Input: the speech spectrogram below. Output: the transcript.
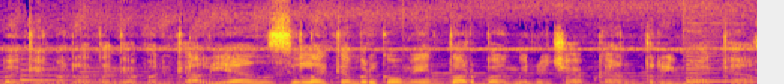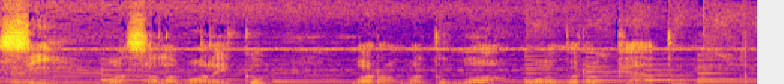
bagaimana tanggapan kalian? Silahkan berkomentar, Bang Min ucapkan terima kasih. Wassalamualaikum warahmatullahi wabarakatuh.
